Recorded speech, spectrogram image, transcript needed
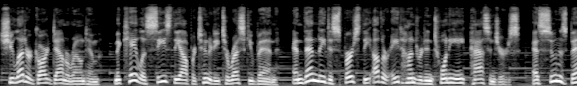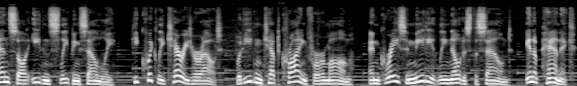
She let her guard down around him. Michaela seized the opportunity to rescue Ben, and then they dispersed the other 828 passengers. As soon as Ben saw Eden sleeping soundly, he quickly carried her out, but Eden kept crying for her mom, and Grace immediately noticed the sound. In a panic,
